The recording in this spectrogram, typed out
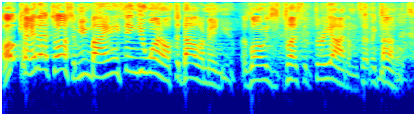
Okay, that's awesome. You can buy anything you want off the dollar menu as long as it's less than three items at McDonald's.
